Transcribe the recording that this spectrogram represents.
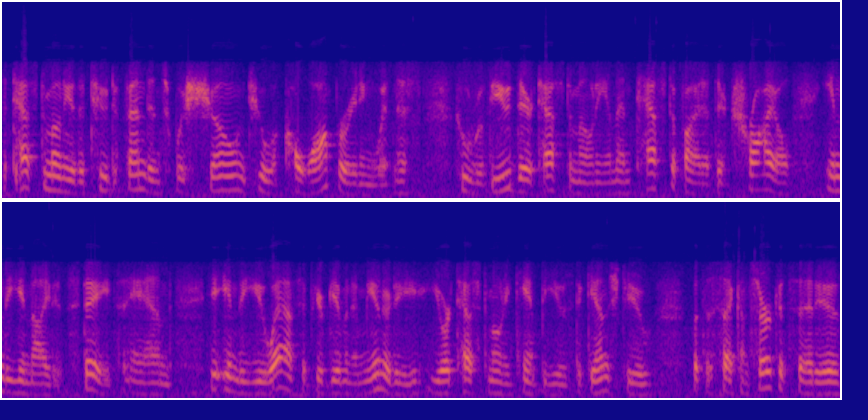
the testimony of the two defendants was shown to a cooperating witness who reviewed their testimony and then testified at their trial in the United States. And in the U.S., if you're given immunity, your testimony can't be used against you. What the Second Circuit said is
